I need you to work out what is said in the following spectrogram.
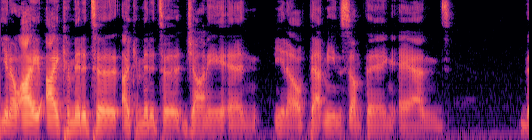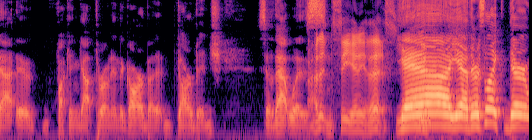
you know I I committed to I committed to Johnny and you know that means something and that it fucking got thrown in the garb- garbage. So that was I didn't see any of this. Yeah, yeah, there's like there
